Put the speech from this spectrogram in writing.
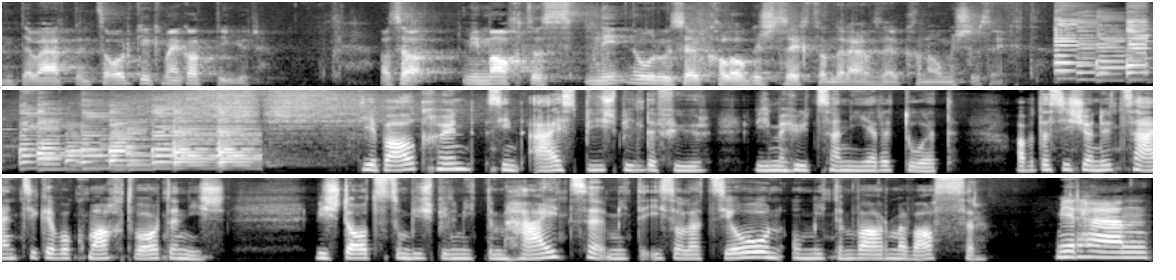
und dann wäre die Entsorgung mega teuer. Also man macht das nicht nur aus ökologischer Sicht, sondern auch aus ökonomischer Sicht. Die Balkone sind ein Beispiel dafür, wie man heute sanieren tut. Aber das ist ja nicht das Einzige, was gemacht worden ist. Wie steht es zum Beispiel mit dem Heizen, mit der Isolation und mit dem warmen Wasser? Wir haben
